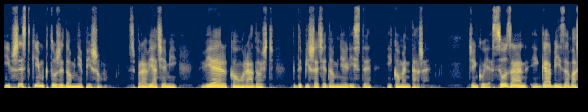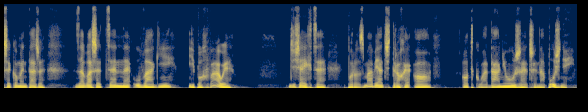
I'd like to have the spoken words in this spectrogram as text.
i wszystkim, którzy do mnie piszą. Sprawiacie mi wielką radość, gdy piszecie do mnie listy i komentarze. Dziękuję Susan i Gabi za wasze komentarze, za wasze cenne uwagi i pochwały. Dzisiaj chcę porozmawiać trochę o odkładaniu rzeczy na później.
